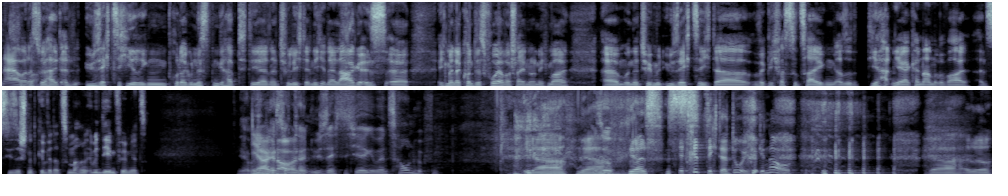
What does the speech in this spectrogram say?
naja, aber dass du halt einen Ü60-jährigen Protagonisten gehabt, der natürlich dann nicht in der Lage ist, äh, ich meine, er konnte es vorher wahrscheinlich noch nicht mal, ähm, und natürlich mit Ü60 da wirklich was zu zeigen. Also die hatten ja gar keine andere Wahl, als diese Schnittgewitter zu machen, in dem Film jetzt. Ja, aber Ja, du genau. Doch kein Ü60-Jährigen über den Zaun hüpfen. Ja, ja. Also- ja, es der ist, tritt sich da durch, genau. ja, also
